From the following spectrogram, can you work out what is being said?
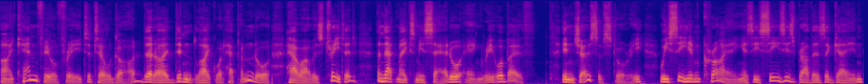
I can feel free to tell God that I didn't like what happened or how I was treated, and that makes me sad or angry or both. In Joseph's story, we see him crying as he sees his brothers again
